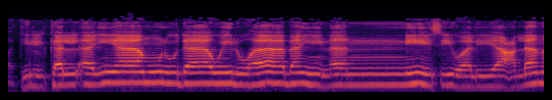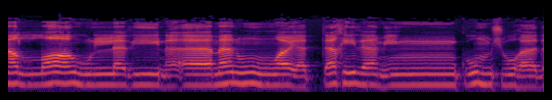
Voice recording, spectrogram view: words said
وتلك الأيام نداولها بين النيس وليعلم الله الذين آمنوا ويتخذ منكم شهداء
